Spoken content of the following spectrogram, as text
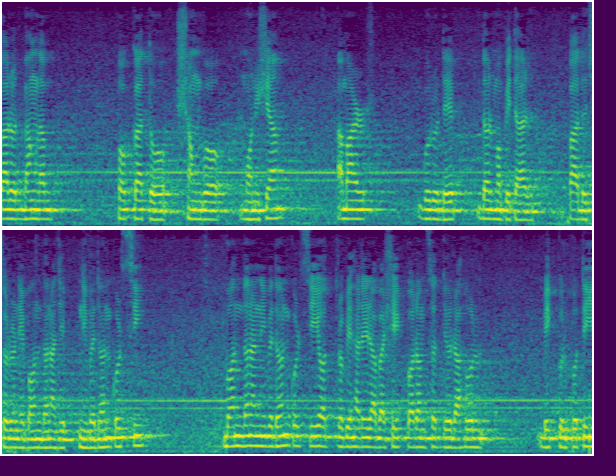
ভারত বাংলা প্রখ্যাত সঙ্গ মনীষা, আমার গুরুদেব ধর্মপিতার পাদচরণে বন্দনা নিবেদন করছি। বন্দনা নিবেদন করছি অত্র বিহারের আবাসিক পরম সদ্য রাহুল ভিক্ষুর প্রতি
